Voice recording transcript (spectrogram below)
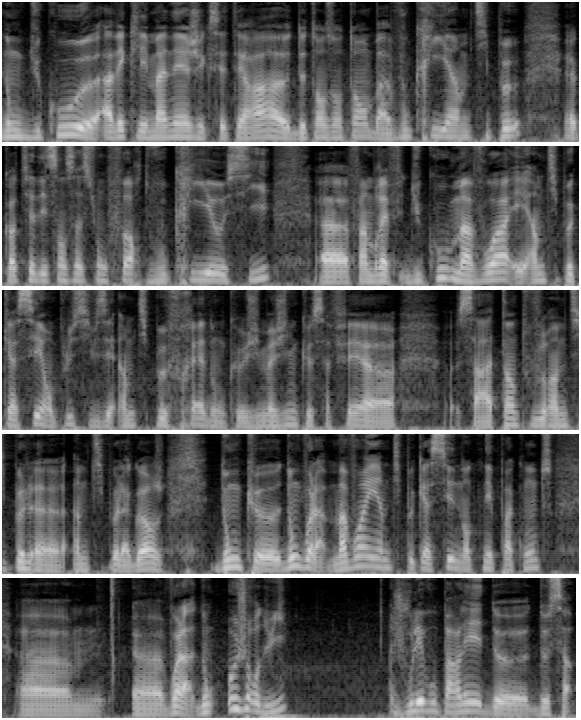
donc du coup, avec les manèges, etc. de temps en temps, bah, vous criez un petit peu. quand il y a des sensations fortes, vous criez aussi. Enfin bref, du coup, ma voix est un petit peu cassée. En plus, il faisait un petit peu frais, donc j'imagine que ça fait, ça atteint toujours un petit peu, la, un petit peu la gorge. Donc, donc voilà, ma voix est un petit peu cassée. N'en tenez pas compte. voilà. Donc aujourd'hui je voulais vous parler de, ça.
